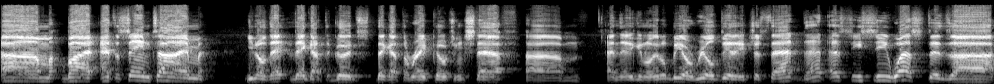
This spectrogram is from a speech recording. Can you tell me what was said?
um, but at the same time you know, they, they got the goods, they got the right coaching staff, um, and they, you know, it'll be a real deal. It's just that that SEC West is uh,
